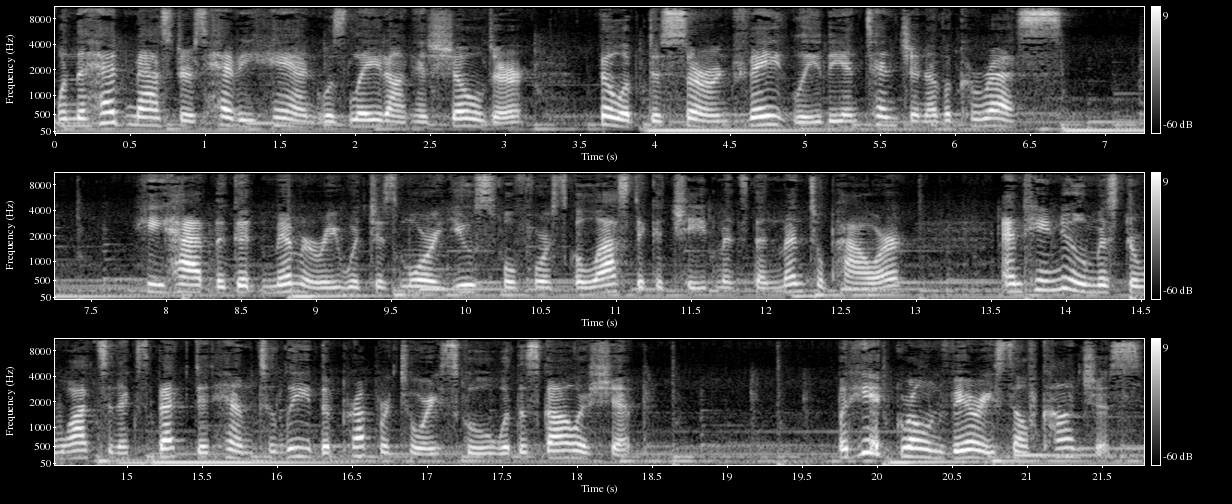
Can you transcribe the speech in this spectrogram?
when the headmaster's heavy hand was laid on his shoulder, Philip discerned vaguely the intention of a caress. He had the good memory which is more useful for scholastic achievements than mental power, and he knew Mr. Watson expected him to leave the preparatory school with a scholarship. But he had grown very self conscious.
